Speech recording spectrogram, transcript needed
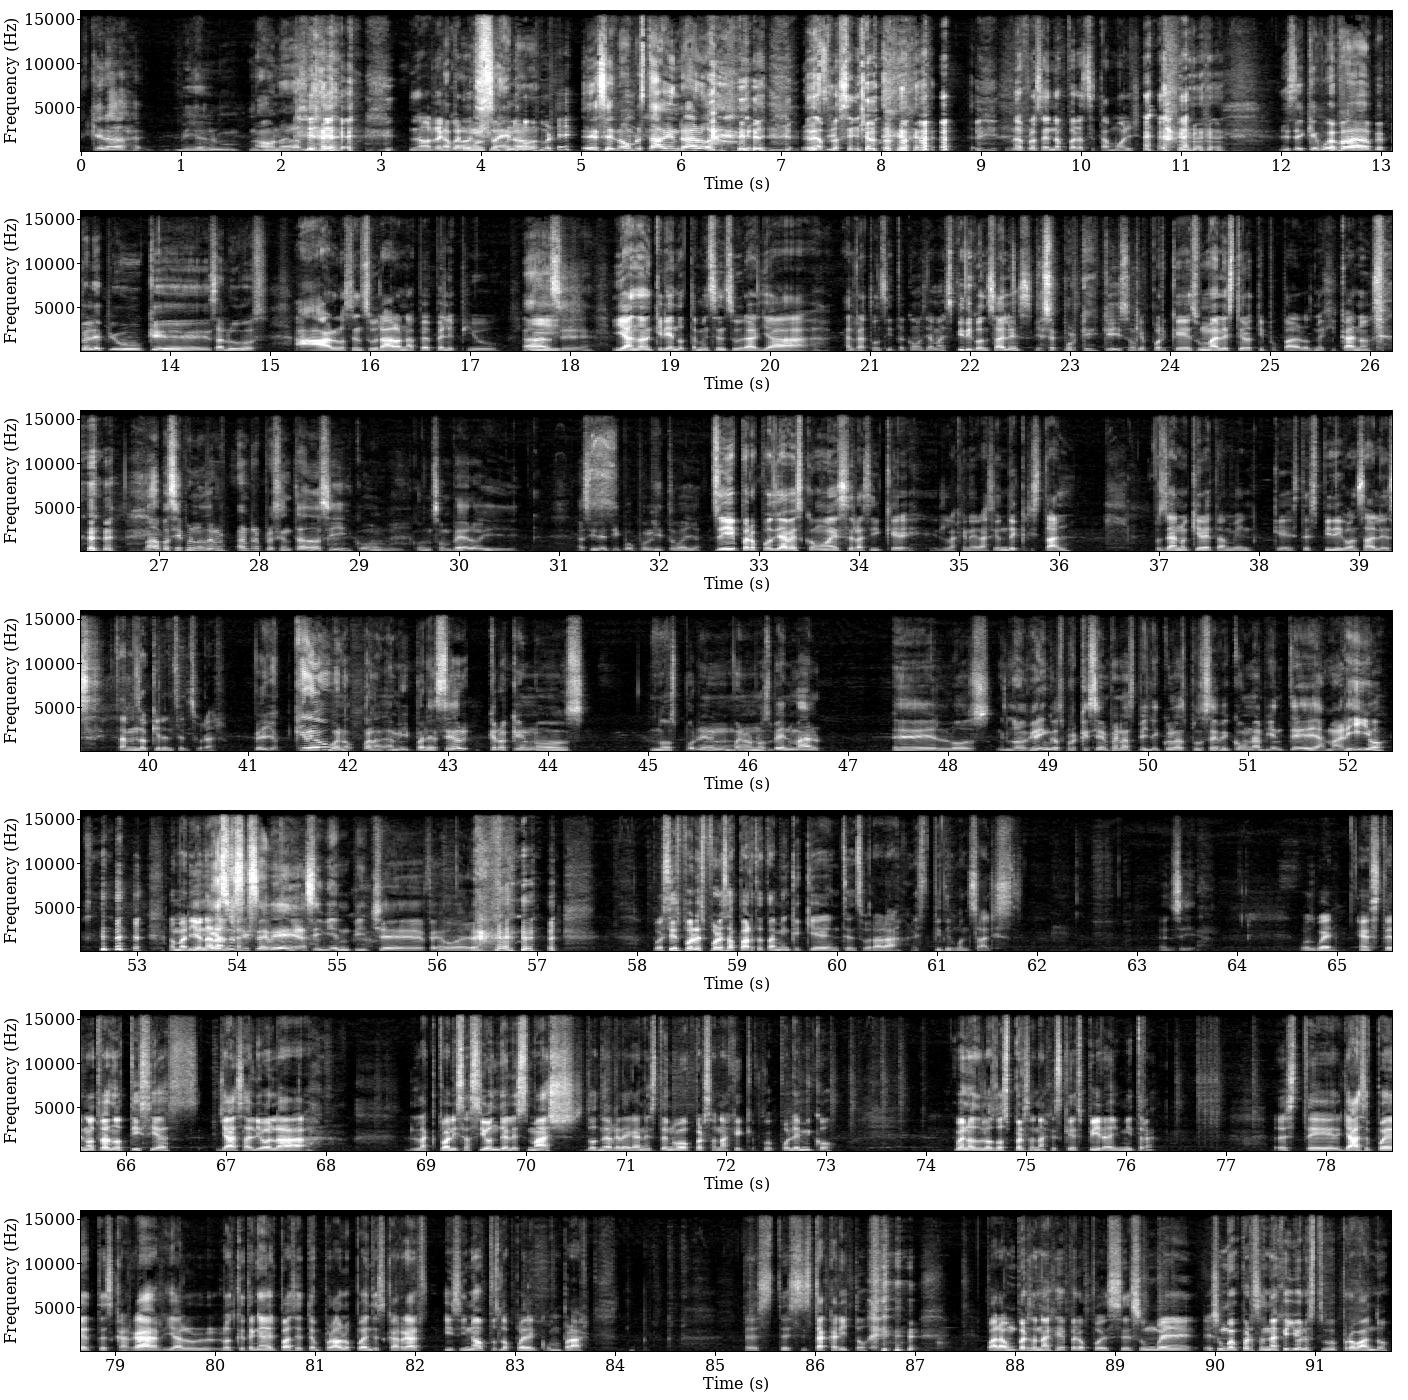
¿Qué era? Miguel... No, no era Miguel. No recuerdo ni su nombre. Ese nombre estaba bien raro. Naproceno. Naproceno paracetamol. Dice que hueva Pepe Le Pew, que saludos. ah, lo censuraron a Pepe Le Pew. Ah, y, sí. y andan queriendo también censurar ya al ratoncito, ¿cómo se llama? Speedy González. ¿Y ese por qué? ¿Qué hizo? Que porque es un mal estereotipo para los mexicanos. No, pues sí, pues nos han, han representado así, con, con sombrero y así de tipo polito, vaya. sí, pero pues ya ves cómo es ser así que la generación de cristal, pues ya no quiere también que este Speedy González también lo quieren censurar. Pero yo creo, bueno, para, a mi parecer, creo que nos, nos ponen, bueno, nos ven mal eh, los, los gringos, porque siempre en las películas pues se ve con un ambiente amarillo. Amarillo Eh, naranja. Eso sí se ve así bien pinche feo, vaya. Pues sí, es por, es por esa parte también que quieren censurar a Speedy González. Eh, Sí. Pues bueno, este, en otras noticias ya salió la, la actualización del Smash, donde agregan este nuevo personaje que fue polémico. Bueno, de los dos personajes que es Pira y Mitra. Este, ya se puede descargar, ya los que tengan el pase de temporada lo pueden descargar y si no, pues lo pueden comprar. Este, sí está carito para un personaje, pero pues es un buen es un buen personaje, yo lo estuve probando.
